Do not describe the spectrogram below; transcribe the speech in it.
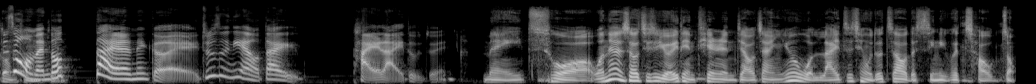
就是我们都带了那个、欸，哎，就是你也有带牌来，对不对？没错，我那个时候其实有一点天人交战，因为我来之前我就知道我的行李会超重，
